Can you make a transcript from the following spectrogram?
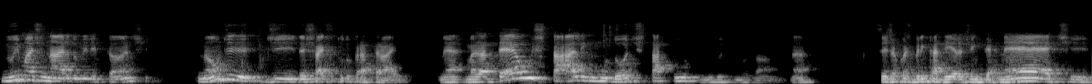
no imaginário do militante, não de, de deixar isso tudo para trás, né? mas até o Stalin mudou de estatuto nos últimos anos. Né? seja com as brincadeiras de internet,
